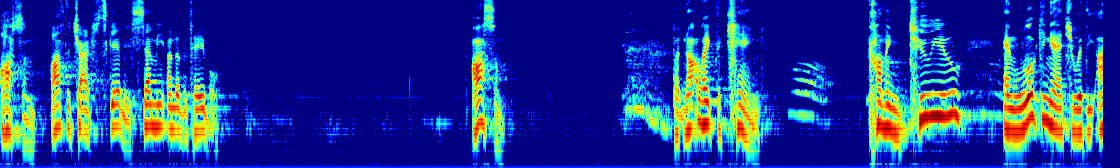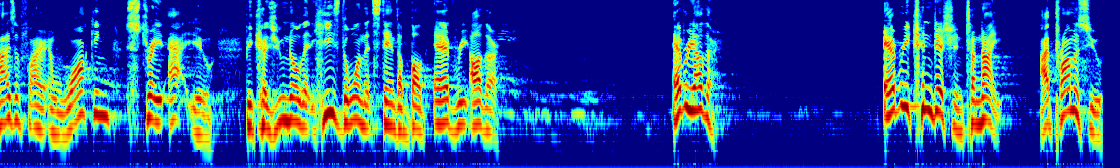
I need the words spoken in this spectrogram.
Awesome. Off the charts, scared me. Send me under the table. Awesome. But not like the king coming to you and looking at you with the eyes of fire and walking straight at you because you know that he's the one that stands above every other. Every other. Every condition tonight, I promise you,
